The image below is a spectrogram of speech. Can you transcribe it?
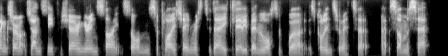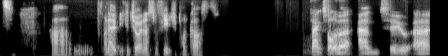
Thanks very much, Anthony, for sharing your insights on supply chain risk today. Clearly, been a lot of work that's gone into it at, at Somerset, um, and I hope you can join us for future podcasts. Thanks, Oliver, and to uh,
